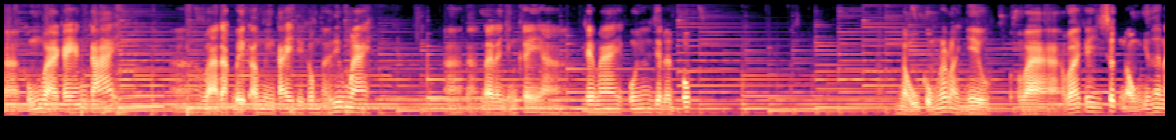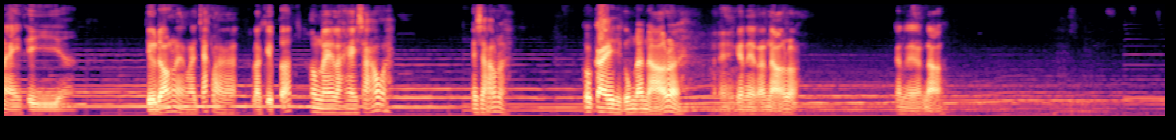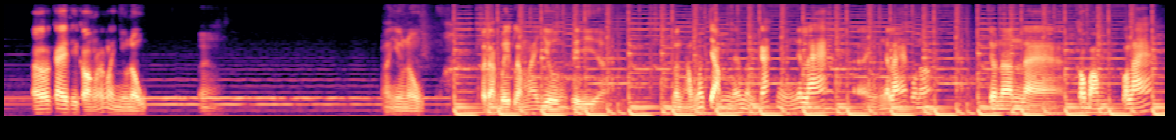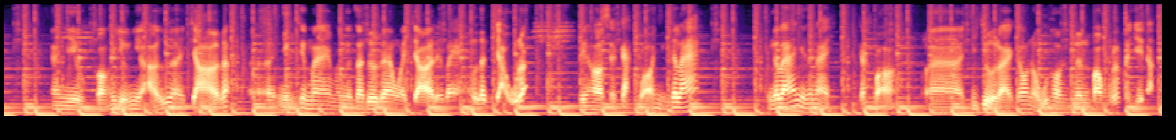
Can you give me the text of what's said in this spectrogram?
à, Cũng vài cây ăn trái à, Và đặc biệt ở miền Tây thì không thể thiếu mai. À, Đây là những cái à, cây mai của gia đình Phúc. Nụ cũng rất là nhiều và với cái sức nụ như thế này thì à, dự đoán rằng là chắc là là kịp Tết. Hôm nay là 26 rồi 26 rồi. Có cây thì cũng đã nở rồi. Cây này đã nở rồi. Cây này đã nở và có cây thì còn rất là nhiều nụ. À. rất nhiều nụ. Và đặc biệt là mai vườn thì à, mình không có chăm để mình cắt những cái lá những cái lá của nó. Cho nên là có bông có lá nhiều. Còn ví dụ như ở ờ, chợ đó những cái mai mà người ta đưa ra ngoài chợ để bán lên chậu đó thì họ sẽ cắt bỏ những cái lá những cái lá như thế này cắt bỏ và chỉ chừa lại cái nụ thôi nên bông rất là dày đặc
